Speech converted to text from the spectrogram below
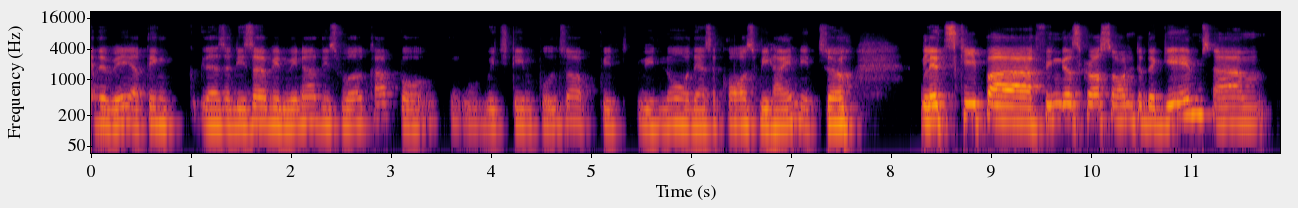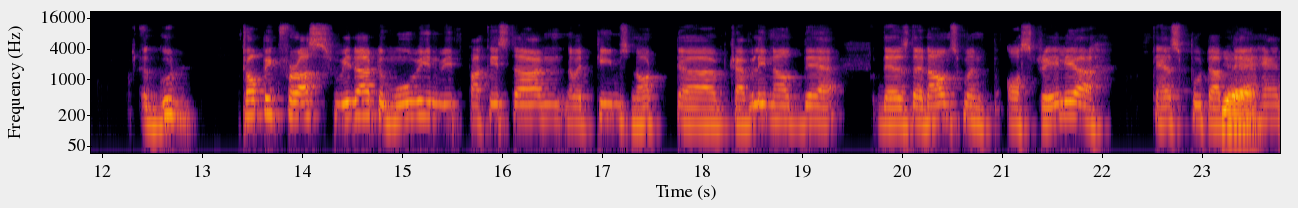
either way, I think there's a deserving winner this World Cup, or which team pulls up. It, we know there's a cause behind it. So let's keep our fingers crossed on to the games. Um, a good topic for us Vida to move in with Pakistan, our teams not uh, traveling out there. There's the announcement Australia has put up yeah. their hand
